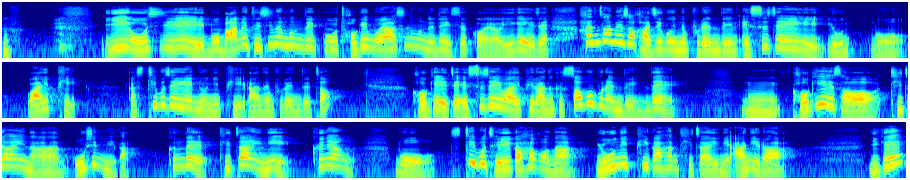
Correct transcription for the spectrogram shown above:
이 옷이 뭐 마음에 드시는 분도 있고 저게 뭐야 하시는 분들도 있을 거예요. 이게 이제 한섬에서 가지고 있는 브랜드인 SJ 요, 뭐 YP, 그러니까 스티브 J & 요니 P라는 브랜드죠. 거기에 이제 SJYP라는 그 sub 브랜드인데 음, 거기에서 디자인한 옷입니다. 근데 디자인이 그냥 뭐 스티브 J가 하거나 요니 P가 한 디자인이 아니라 이게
